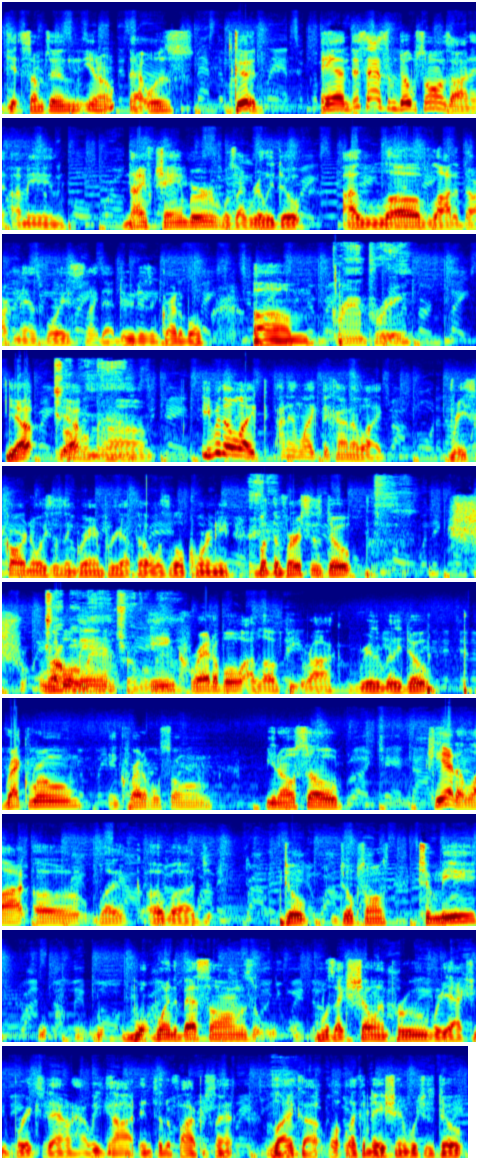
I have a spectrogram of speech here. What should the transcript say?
get something, you know, that was good. And this has some dope songs on it. I mean, Ninth Chamber was like really dope. I love a Lot of Dark Man's voice. Like that dude is incredible. Um, Grand Prix. yep, Trouble yep. Man. Um, even though like I didn't like the kind of like race car noises in Grand Prix, I thought was a little corny. But the verse is dope. Tr- Trouble Man, Man, Trouble Man. incredible. I love Pete Rock, really, really dope. Rec Room, incredible song. You know, so he had a lot of like of uh, d- dope, dope songs. To me, w- w- one of the best songs was like "Show and Prove," where he actually breaks down how he got into the five percent, like uh, like a nation, which is dope.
